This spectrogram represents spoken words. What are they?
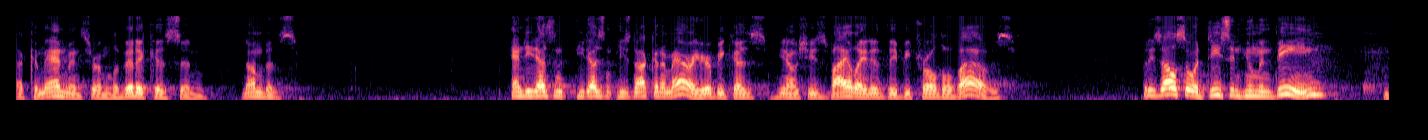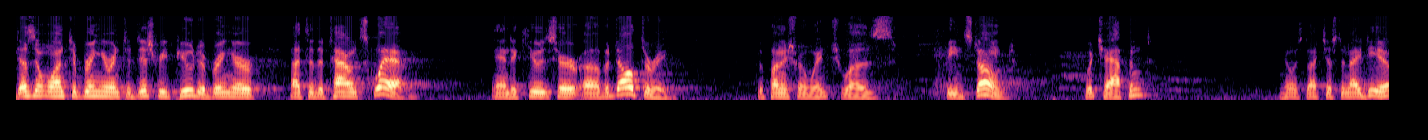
uh, commandments from Leviticus and Numbers. And he doesn't, he doesn't, he's not going to marry her because, you know, she's violated the betrothal vows. But he's also a decent human being. He doesn't want to bring her into disrepute or bring her uh, to the town square and accuse her of adultery, the punishment which was being stoned, which happened. You know, it's not just an idea,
